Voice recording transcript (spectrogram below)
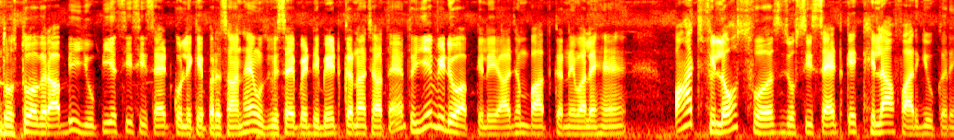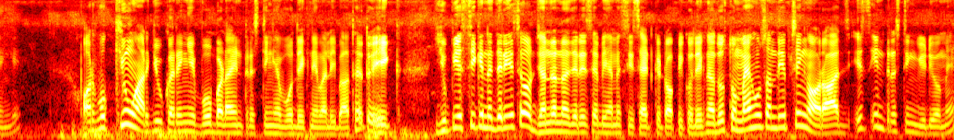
दोस्तों, अगर आप भी यूपीएससी सी सेट को लेकर परेशान हैं, उस विषय पे डिबेट करना चाहते हैं तो ये वीडियो आपके लिए आज हम बात करने वाले हैं पाँच फिलोसफर्स जो सी सेट के खिलाफ आर्ग्यू करेंगे। और वो क्यों आर्ग्यू करेंगे, वो बड़ा इंटरेस्टिंग है, वो देखने वाली बात है। तो एक यूपीएससी के नज़रिए से और जनरल नज़रिए से भी हमें सी सेट के टॉपिक को देखना। है दोस्तों, मैं हूँ संदीप सिंह और आज इस इंटरेस्टिंग वीडियो में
